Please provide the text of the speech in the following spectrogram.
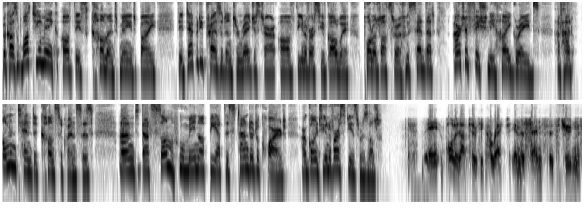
Because what do you make of this comment made by the Deputy President and Registrar of the University of Galway, Pól Ó Dochartaigh, who said that artificially high grades have had unintended consequences and that some who may not be at the standard required are going to university as a result? Uh, Paul is absolutely correct in the sense that students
